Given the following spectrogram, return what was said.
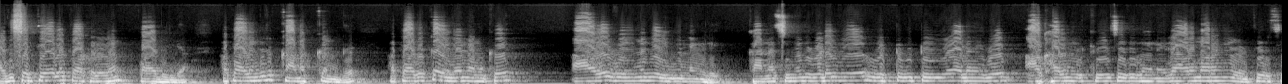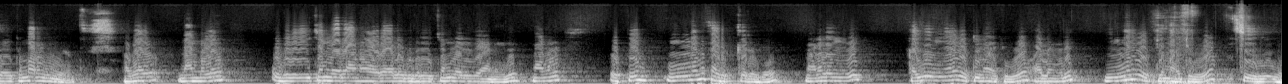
അതിശക്തികളെ പകരാൻ പാടില്ല. അപ്പൊ അതിന്റെ ഒരു കണക്കുണ്ട്. അപ്പൊ അത് കഴിഞ്ഞാൽ നമുക്ക് ആൾ വീണ് കഴിഞ്ഞിട്ടുണ്ടെങ്കിൽ കാരണം വെച്ചാൽ ഇവിടെ വിട്ടുവിട്ടുകയോ വിട്ട് അല്ലെങ്കിൽ ആഘാതം നിൽക്കുകയോ ചെയ്ത് ആൾ മറഞ്ഞു വീഴും തീർച്ചയായിട്ടും മറഞ്ഞു വീഴും അപ്പോൾ നമ്മൾ ഉപദ്രവിക്കാൻ വരാനോ ഒരാൾ ഉപദ്രവിക്കാൻ വരികയാണെങ്കിൽ നമ്മൾ എപ്പോഴും ഇങ്ങനെ തടുക്കരുത്. നമ്മളെങ്കിൽ കൈ ഇങ്ങനെ വെട്ടിമാറ്റുകയോ അല്ലെങ്കിൽ ഇങ്ങനെ വെട്ടിമാറ്റുകയോ ചെയ്യുക.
